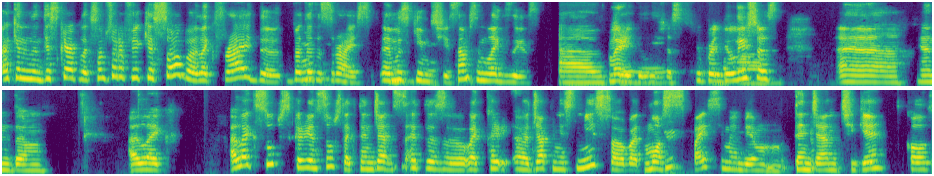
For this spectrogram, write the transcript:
I can describe like some sort of yakisoba, like fried, uh, but it is rice and with kimchi, something like this. Very delicious, super delicious. Uh, and um, I like I like soups, Korean soups like tenjan. It is uh, like uh, Japanese miso, but more spicy, maybe um, tenjan chige called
